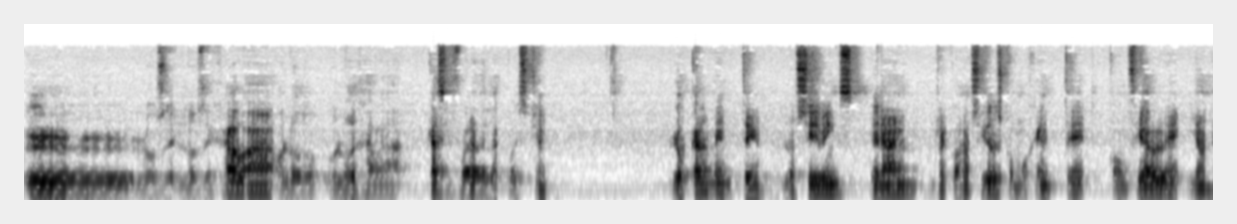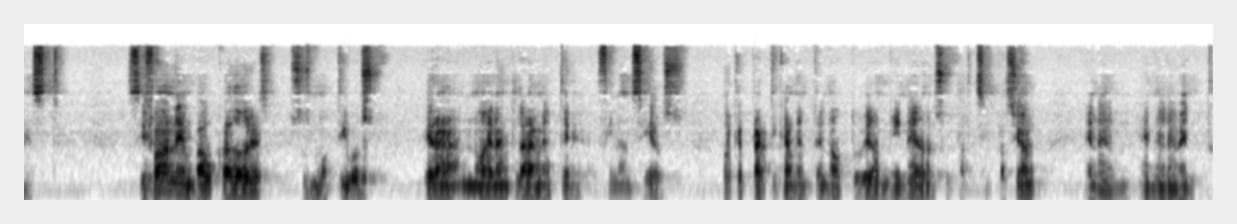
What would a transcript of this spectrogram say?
los, dejaba o lo, o lo, dejaba casi fuera de la cuestión. Localmente, los Irvings eran reconocidos como gente confiable y honesta. Si fueron embaucadores, sus motivos no eran claramente financieros, porque prácticamente no obtuvieron dinero de su participación en el, en el evento.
